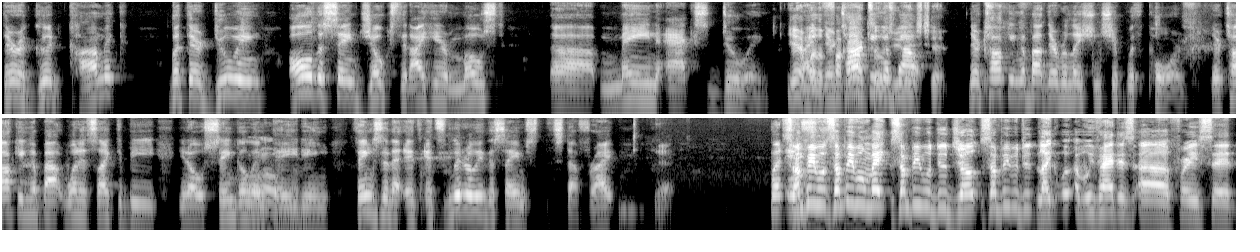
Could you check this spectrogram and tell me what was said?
they're a good comic, but they're doing all the same jokes that I hear most uh main acts doing. Yeah, right? They're motherfucker, I talking told you about- this shit. They're talking about their relationship with porn. They're talking about what it's like to be, you know, single and Oh, dating, things of that. It, it's literally the same stuff, right? Yeah. But Some it's- people, some people make, some people do jokes. Some people do like we've had this uh phrase said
